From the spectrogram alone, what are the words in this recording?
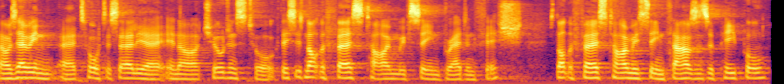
Now, as Erin uh, taught us earlier in our children's talk, this is not the first time we've seen bread and fish. It's not the first time we've seen thousands of people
